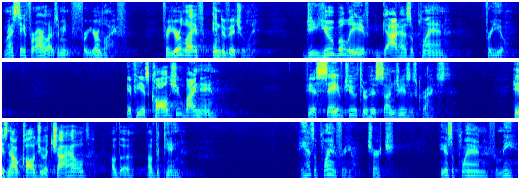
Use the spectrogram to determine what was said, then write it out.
When I say for our lives, I mean for your life, for your life individually. Do you believe God has a plan for you? If He has called you by name, if He has saved you through His Son Jesus Christ, He has now called you a child of the, of the King, He has a plan for you, church. He has a plan for me.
